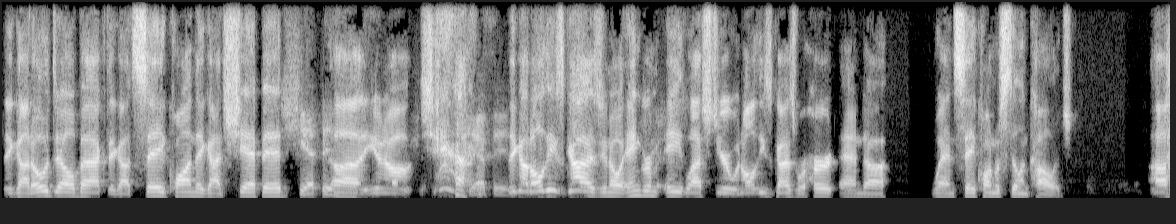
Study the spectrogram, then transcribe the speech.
they got Odell back. They got Saquon. They got Shepard. Shepard. Uh, you know, they got all these guys. You know, Engram ate last year when all these guys were hurt and uh, when Saquon was still in college. Uh,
